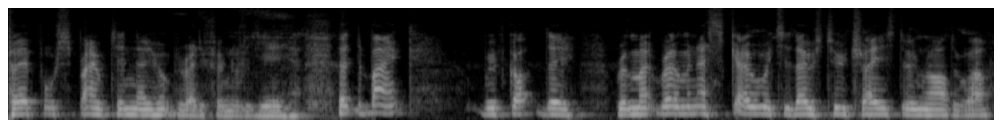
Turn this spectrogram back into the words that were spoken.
purple sprouting, they won't be ready for another year. At the back, we've got the Romanesco, which are those two trays doing rather well.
